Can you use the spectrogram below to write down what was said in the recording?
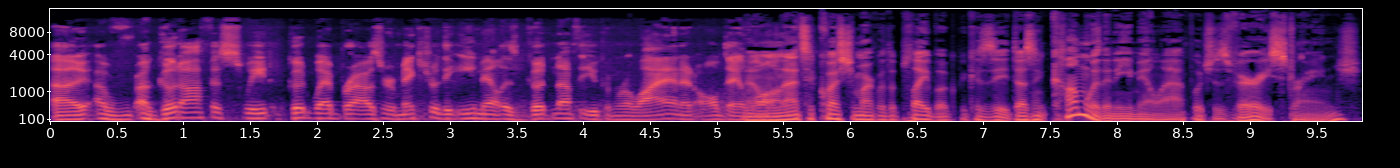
Uh, a, a good Office suite, good web browser. Make sure the email is good enough that you can rely on it all day Well, long. and that's a question mark with the playbook because it doesn't come with an email app, which is very strange.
